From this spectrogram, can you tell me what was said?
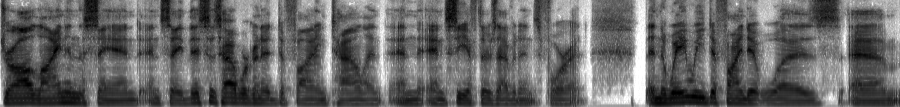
draw a line in the sand and say this is how we're going to define talent and and see if there's evidence for it and the way we defined it was um,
